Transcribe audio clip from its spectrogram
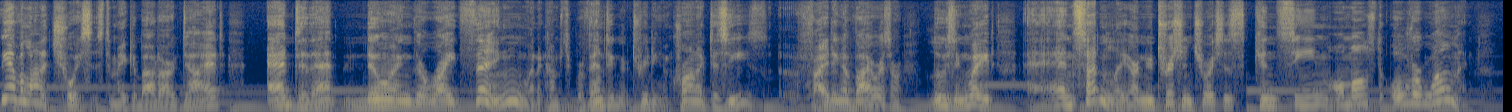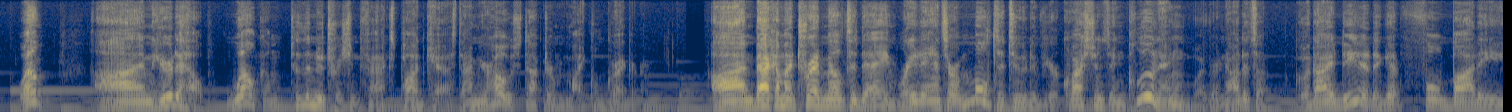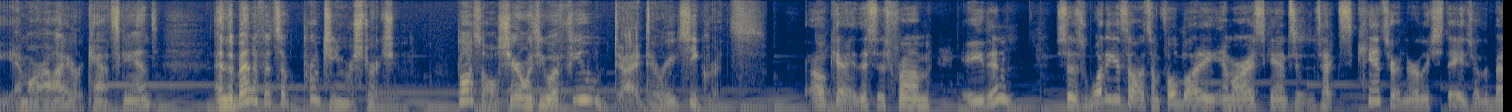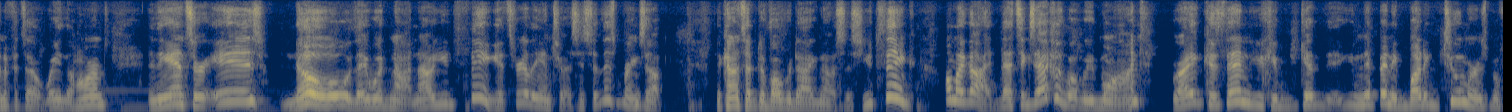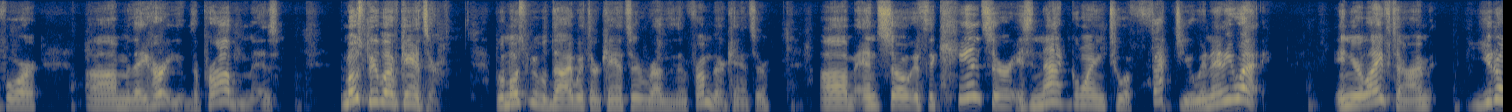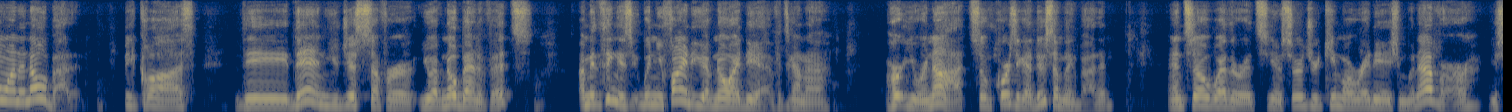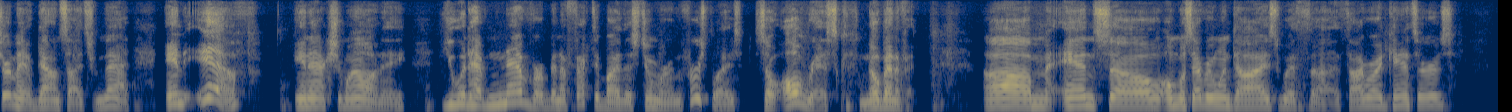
We have a lot of choices to make about our diet. Add to that doing the right thing when it comes to preventing or treating a chronic disease, uh, fighting a virus, or losing weight, and suddenly our nutrition choices can seem almost overwhelming. Well, I'm here to help. Welcome to the Nutrition Facts Podcast. I'm your host, Dr. Michael Greger. I'm back on my treadmill today, ready to answer a multitude of your questions, including whether or not it's a good idea to get full-body MRI or CAT scans, and the benefits of protein restriction. Plus, I'll share with you a few dietary secrets. Okay, this is from Aiden. says, what are your thoughts on full-body MRI scan to detect cancer at an early stage? Are the benefits outweigh the harms? And the answer is no, they would not. Now, you'd think it's really interesting. So this brings up the concept of overdiagnosis. You'd think, oh my God, that's exactly what we want right? Because then you can get you nip any budding tumors before um, they hurt you. The problem is most people have cancer, but most people die with their cancer rather than from their cancer. Um, and so if the cancer is not going to affect you in any way in your lifetime, you don't want to know about it because the then you just suffer, you have no benefits. I mean, the thing is, when you find it, you have no idea if it's going to hurt you or not. So of course you got to do something about it. And so whether it's you know surgery, chemo, radiation, whatever, you certainly have downsides from that. And if in actuality you would have never been affected by this tumor in the first place, so all risk, no benefit. Um, and so almost everyone dies with uh, thyroid cancers,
